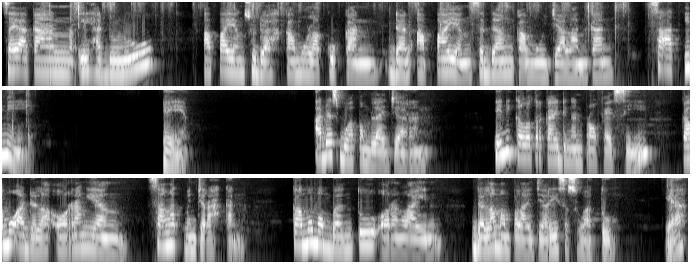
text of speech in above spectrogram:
saya akan lihat dulu apa yang sudah kamu lakukan dan apa yang sedang kamu jalankan saat ini. Oke, ada sebuah pembelajaran. Ini kalau terkait dengan profesi, kamu adalah orang yang sangat mencerahkan. Kamu membantu orang lain dalam mempelajari sesuatu. Ya,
